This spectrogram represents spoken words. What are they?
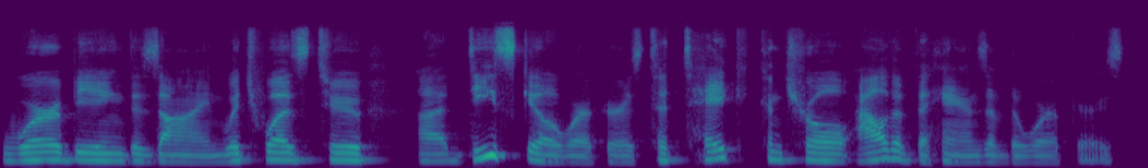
were being designed, which was to uh, de-skill workers to take control out of the hands of the workers.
